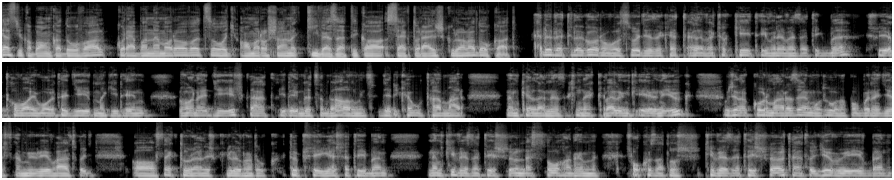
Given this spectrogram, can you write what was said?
Kezdjük a bankadóval. Korábban nem arról volt szó, hogy hamarosan kivezetik a szektorális különadókat? Eredetileg arról volt szó, hogy ezeket eleve csak két évre vezetik be, és ugye tavaly volt egy év, meg idén van egy év, tehát idén december 31-e után már nem kellene ezeknek velünk élniük. Ugyanakkor már az elmúlt hónapokban egyértelművé vált, hogy a szektorális különadók többsége esetében nem kivezetésről lesz szó, hanem fokozatos kivezetésről, tehát hogy jövő évben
